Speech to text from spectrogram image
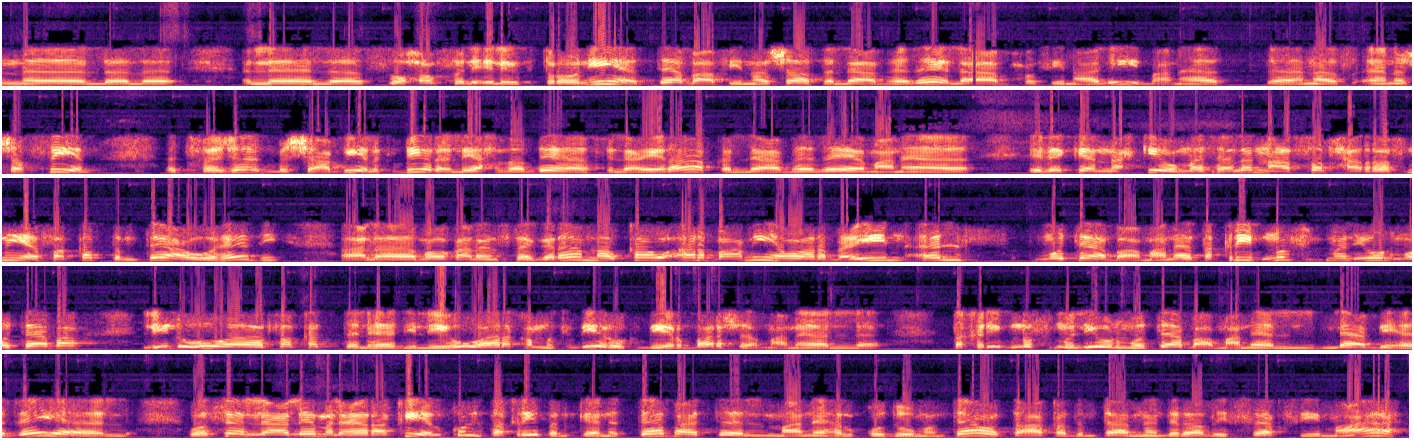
الصحف الإلكترونية التابعة في نشاط اللاعب هذا اللاعب حسين علي. معناها أنا أنا شخصيا تفاجأت بالشعبية الكبيرة اللي يحظى بها في العراق. اللاعب هذا معناها إذا كان نحكيه مثلا على الصفحة الرسمية فقط نتاعو هذه على موقع الإنستغرام نلقاو 440 ألف متابعة معناها تقريبا نصف مليون متابع اللي هو فقط هذه اللي هو رقم كبير وكبير برشا معناها تقريبا نصف مليون متابع معناها اللاعب هذايا وسائل الإعلام العراقية الكل تقريبا كانت تابعت معناها القدوم نتاعو التعاقد نتاع النادي الرياضي الساقسي معاه.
